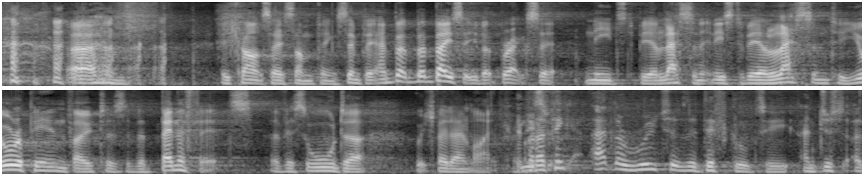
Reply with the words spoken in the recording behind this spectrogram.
um, he can't say something simply. And, but, but basically, that Brexit needs to be a lesson. It needs to be a lesson to European voters of the benefits of this order, which they don't like. But I think at the root of the difficulty, and just uh,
